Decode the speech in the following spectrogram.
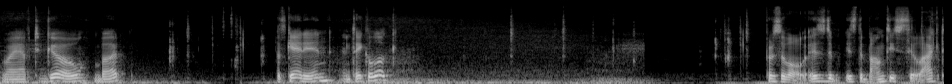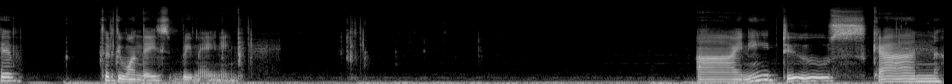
do I have to go, but let's get in and take a look. First of all, is the is the bounty still active? 31 days remaining. I need to scan.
